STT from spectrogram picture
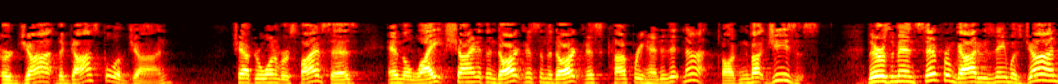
or John, the Gospel of John, chapter 1, verse 5 says, And the light shineth in darkness, and the darkness comprehended it not. Talking about Jesus. There was a man sent from God whose name was John.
